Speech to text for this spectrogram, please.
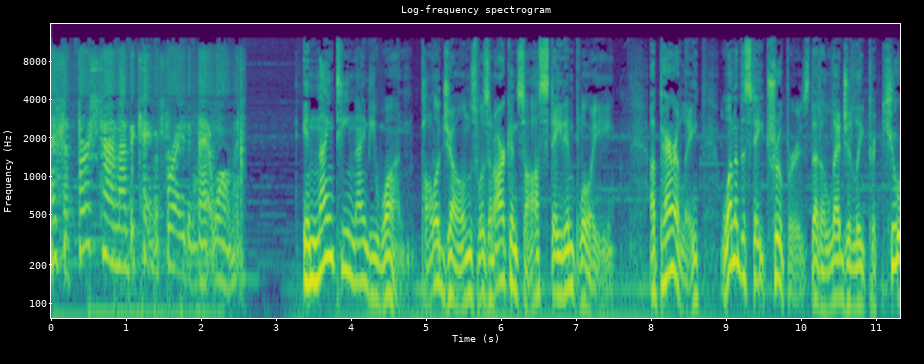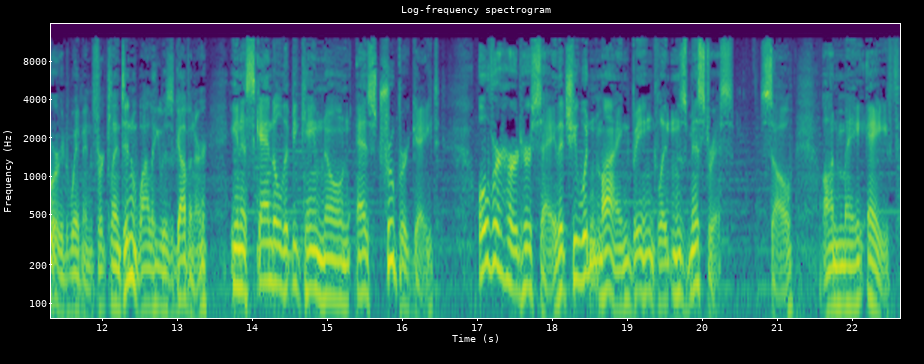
That's the first time I became afraid of that woman. In 1991, Paula Jones was an Arkansas state employee. Apparently, one of the state troopers that allegedly procured women for Clinton while he was governor, in a scandal that became known as Troopergate, overheard her say that she wouldn't mind being Clinton's mistress. So, on May 8th,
